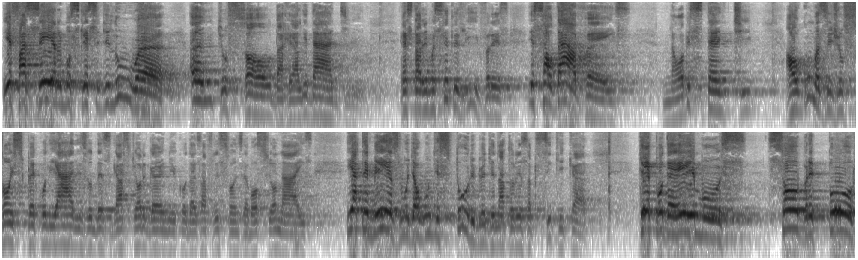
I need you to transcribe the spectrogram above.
e fazermos que se dilua ante o sol da realidade, estaremos sempre livres e saudáveis, não obstante algumas injunções peculiares do desgaste orgânico, das aflições emocionais e até mesmo de algum distúrbio de natureza psíquica, que poderemos sobrepor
